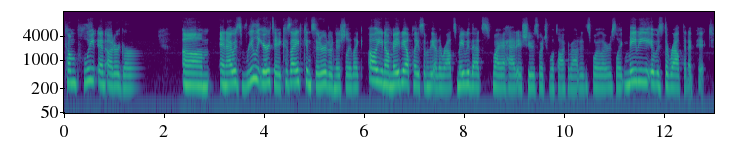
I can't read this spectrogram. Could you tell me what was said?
complete and utter garbage. Um, and I was really irritated because I had considered initially, like, oh, you know, maybe I'll play some of the other routes. Maybe that's why I had issues, which we'll talk about in spoilers. Like, maybe it was the route that I picked.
